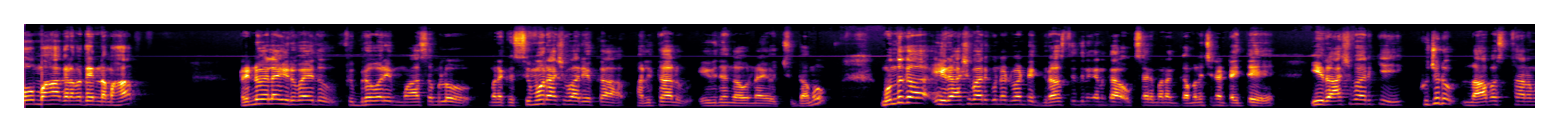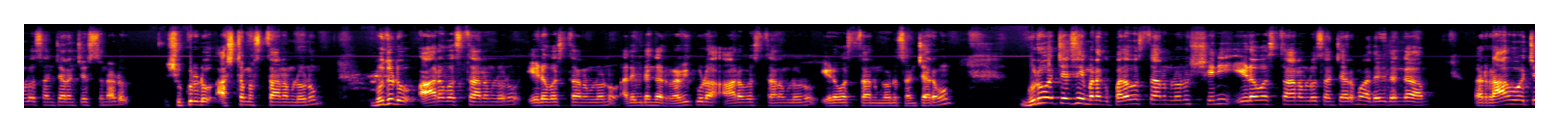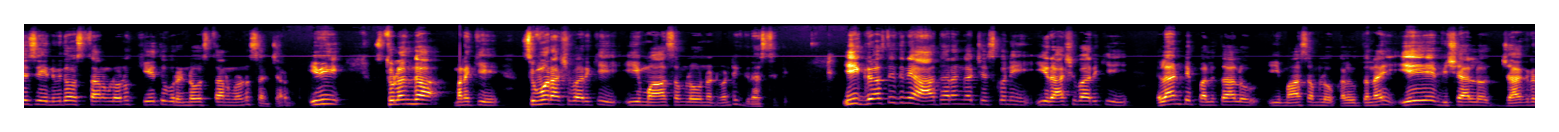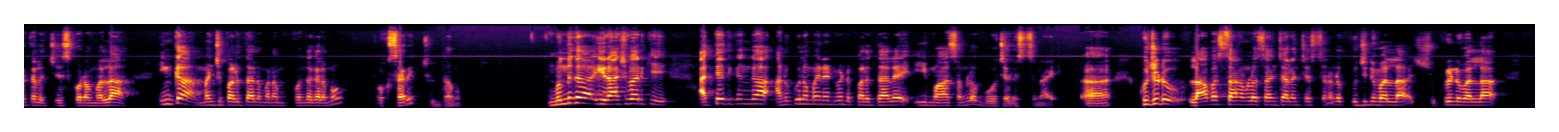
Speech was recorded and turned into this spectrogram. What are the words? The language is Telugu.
ఓ మహాగణపతి నమ. రెండు వేల ఇరవై ఐదు ఫిబ్రవరి మాసంలో మనకు సింహరాశి వారి యొక్క ఫలితాలు ఏ విధంగా ఉన్నాయో చూద్దాము. ముందుగా ఈ రాశి వారికి ఉన్నటువంటి గ్రహస్థితిని కనుక ఒకసారి మనం గమనించినట్టయితే ఈ రాశి వారికి కుజుడు లాభస్థానంలో సంచారం చేస్తున్నాడు. శుక్రుడు అష్టమ స్థానంలోను బుధుడు ఆరవ స్థానంలోను ఏడవ స్థానంలోను అదేవిధంగా రవి కూడా ఆరవ స్థానంలోను ఏడవ స్థానంలోను సంచారము. గురువు వచ్చేసి మనకు పదవ స్థానంలోను శని ఏడవ స్థానంలో సంచారము. అదేవిధంగా రాహు వచ్చేసి ఎనిమిదవ స్థానంలోను కేతువు రెండవ స్థానంలోను సంచారం. ఇవి స్థూలంగా మనకి సింహరాశి వారికి ఈ మాసంలో ఉన్నటువంటి గ్రహస్థితి. ఈ గ్రహస్థితిని ఆధారంగా చేసుకొని ఈ రాశి వారికి ఎలాంటి ఫలితాలు ఈ మాసంలో కలుగుతున్నాయి? ఏ ఏ విషయాల్లో జాగ్రత్తలు చేసుకోవడం వల్ల ఇంకా మంచి ఫలితాలు మనం పొందగలము ఒకసారి చూద్దాము. ముందుగా ఈ రాశి వారికి అత్యధికంగా అనుకూలమైనటువంటి ఫలితాలే ఈ మాసంలో గోచరిస్తున్నాయి. కుజుడు లాభస్థానంలో సంచారం చేస్తున్నాడు. కుజుని వల్ల శుక్రుని వల్ల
